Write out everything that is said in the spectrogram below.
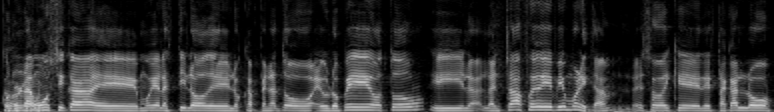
con una música eh, muy al estilo de los campeonatos europeos, todo. Y la, entrada fue bien bonita. Eso hay que destacarlo.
